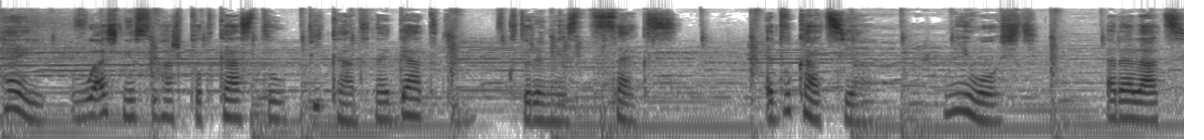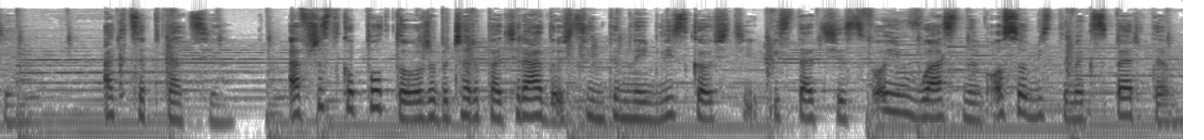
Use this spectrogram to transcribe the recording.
Hej, właśnie słuchasz podcastu Pikantne Gadki, w którym jest seks, edukacja, miłość, relacje, akceptacja. A wszystko po to, żeby czerpać radość z intymnej bliskości i stać się swoim własnym, osobistym ekspertem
